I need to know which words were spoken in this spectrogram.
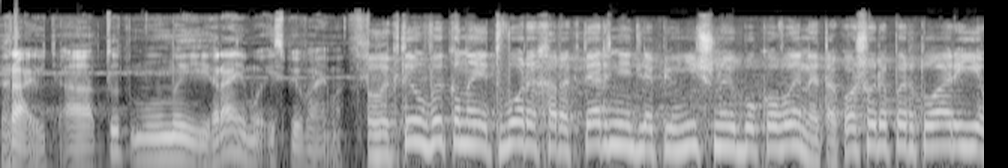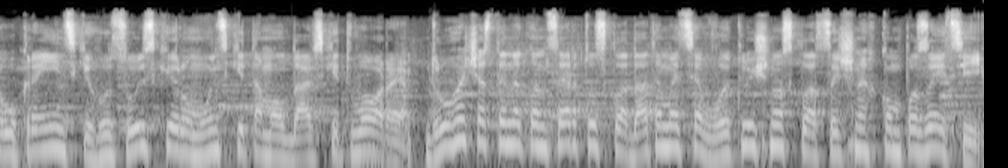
грають. А тут ми і граємо, і співаємо. Колектив виконає твори характерні для північної Буковини. Також у репертуарі є українські, гуцульські, румунські та молдавські твори. Друга частина концерту складатиметься виключно з класичних композицій.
